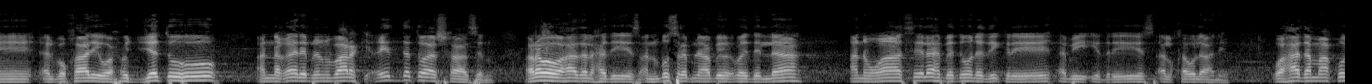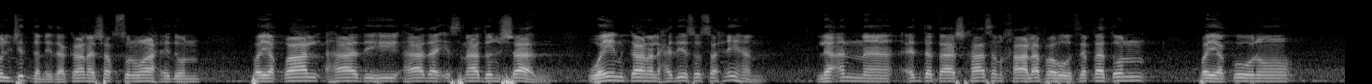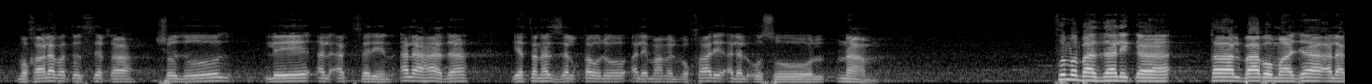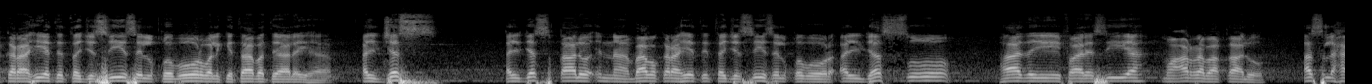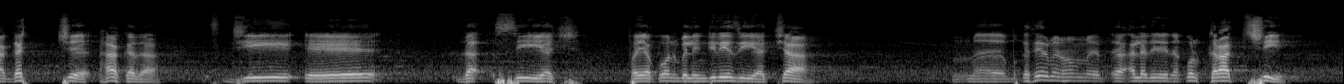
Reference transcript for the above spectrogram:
البخاري وحجته أن غير ابن المبارك عدة أشخاص. رووا هذا الحديث عن بصر بن أبي عبيد الله عن واثلة بدون ذكر أبي إدريس الخولاني. وهذا معقول جدا. إذا كان شخص واحد فيقال هذه هذا إسناد شاذ. وإن كان الحديث صحيحا لأن عدة أشخاص خالفه ثقة فيكون مخالفة الثقة شذوذ للأكثرين. على هذا؟ يتنزل قول الإمام البخاري على الأصول. نعم. ثم بعد ذلك قال باب ما جاء على كراهية تجسيس القبور والكتابة عليها. الجس الجس قالوا إن باب كراهية تجسيس القبور. الجس هذه فارسية معربة قالوا. أصلح قتش هكذا. جي اي ذا سي اتش فيكون بالانجليزي تشا كثير منهم الذي نقول كراتشي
